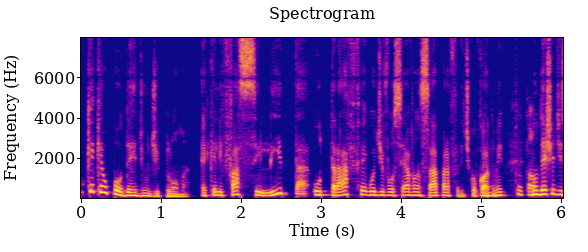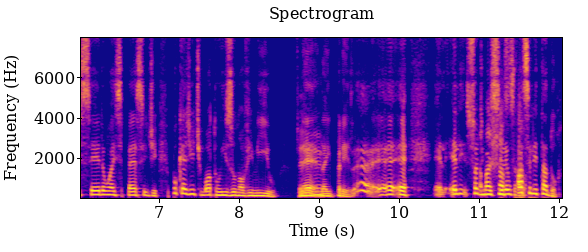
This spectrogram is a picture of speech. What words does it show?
O que é, o poder de um diploma? É que ele facilita o tráfego de você avançar para frente. Concorda comigo? Total. Não deixa de ser uma espécie de. Porque a gente bota um ISO 9000 né, da empresa. É, é, é, ele só de é ser um facilitador.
